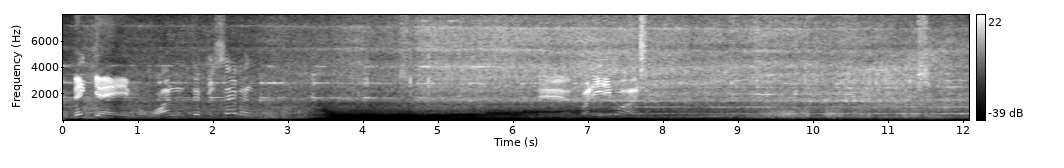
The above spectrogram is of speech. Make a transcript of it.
the big game, 157 and 181.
